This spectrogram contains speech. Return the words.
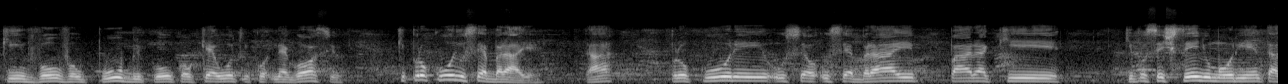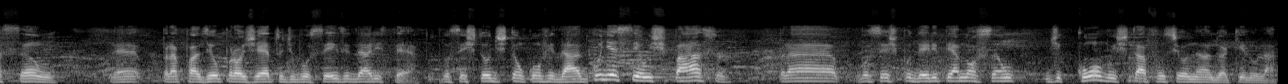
que envolva o público ou qualquer outro negócio, que procure o Sebrae, tá? procurem o, o SEBRAE para que, que vocês tenham uma orientação né, para fazer o projeto de vocês e darem certo. Vocês todos estão convidados a conhecer o espaço para vocês poderem ter a noção de como está funcionando aquilo lá.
